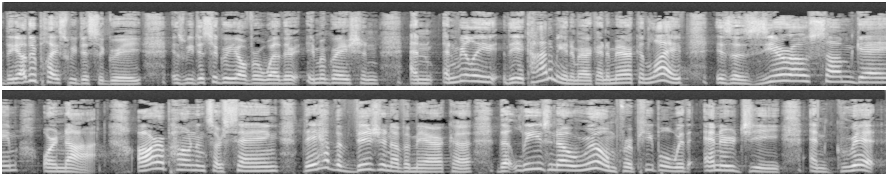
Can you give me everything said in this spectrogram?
the other place we disagree is we disagree over whether immigration and, and really the economy in America and American life is a zero sum game or not. Our opponents are saying they have a vision of America that leaves no room for people with energy and grit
